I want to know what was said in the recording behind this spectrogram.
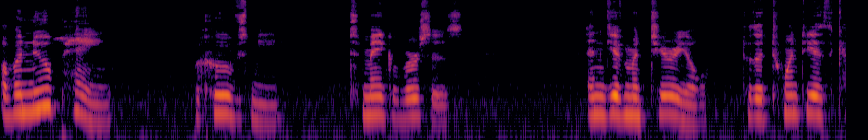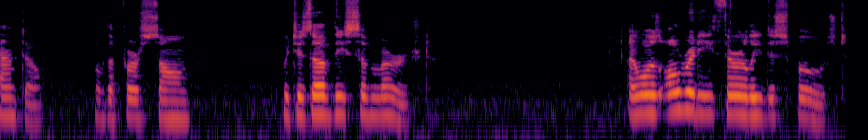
Of a new pain behooves me to make verses and give material to the twentieth canto of the first song, which is of the submerged. I was already thoroughly disposed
